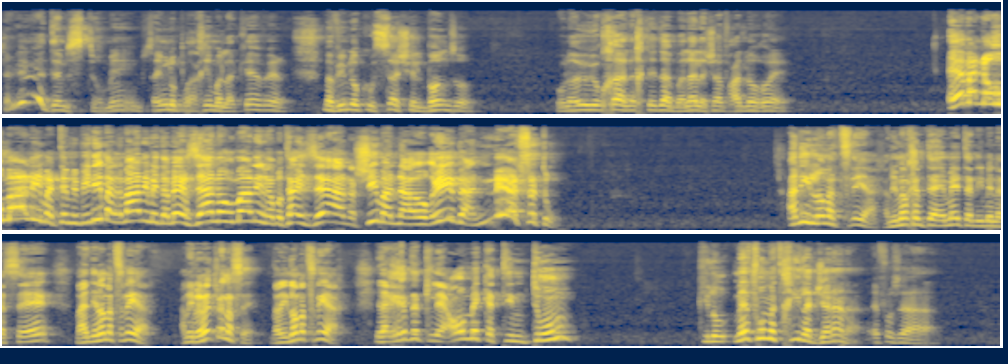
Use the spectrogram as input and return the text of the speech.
תגיד, אתם סתומים? שמים לו פרחים על הקבר, מביאים לו קופסה של בונזו. אולי הוא יאכל, לך תדע, בלילה שאף אחד לא רואה. הם הנורמלים, אתם מבינים על מה אני מדבר? זה הנורמלים, רבותיי, זה האנשים הנאורים ואני הסתום. אני לא מצליח, אני אומר לכם את האמת, אני מנסה ואני לא מצליח. אני באמת מנסה, ואני לא מצליח. לרדת לעומק הטמטום, כאילו, מאיפה מתחיל הג'ננה? איפה זה ה...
